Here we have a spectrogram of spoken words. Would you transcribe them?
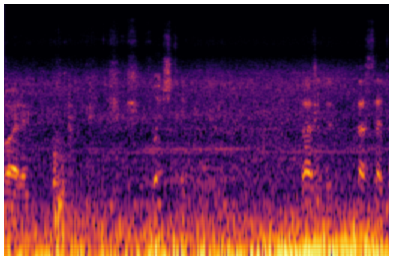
fora. Foste? Dá, sete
